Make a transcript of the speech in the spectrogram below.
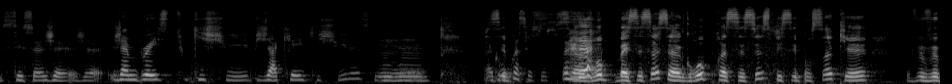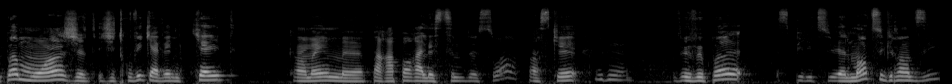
c'est ça, j'embrace je, tout qui je suis, puis j'accueille qui je suis. C'est un gros processus. C'est un gros, ben c'est ça, c'est un gros processus, puis c'est pour ça que, veux, veux pas, moi, j'ai trouvé qu'il y avait une quête quand même euh, par rapport à l'estime de soi, parce que, mm-hmm. veux, veux pas, spirituellement, tu grandis,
